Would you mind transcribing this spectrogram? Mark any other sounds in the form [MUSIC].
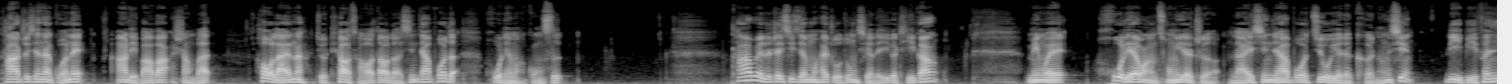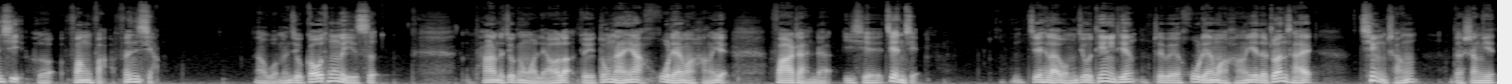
他之前在国内阿里巴巴上班。后来呢，就跳槽到了新加坡的互联网公司。他为了这期节目，还主动写了一个提纲，名为《互联网从业者来新加坡就业的可能性、利弊分析和方法分享》。啊，我们就沟通了一次，他呢就跟我聊了对东南亚互联网行业发展的一些见解。接下来，我们就听一听这位互联网行业的专才庆成的声音。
